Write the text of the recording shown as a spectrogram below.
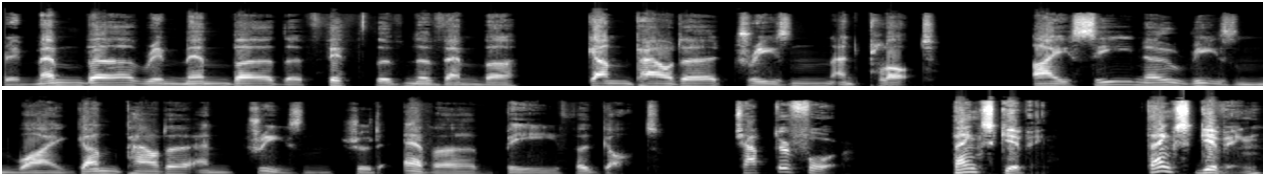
Remember, remember the 5th of November, gunpowder, treason, and plot. I see no reason why gunpowder and treason should ever be forgot. Chapter 4 Thanksgiving Thanksgiving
